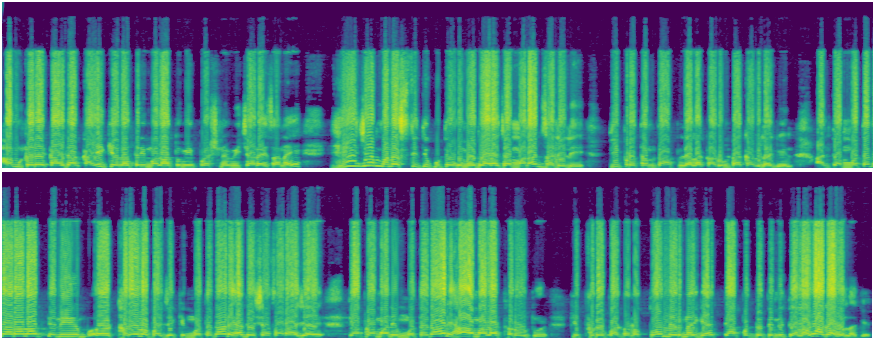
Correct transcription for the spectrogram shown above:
हम करे कायदा काही केला तरी मला तुम्ही प्रश्न विचारायचा नाही. ही जी मनस्थिती कुठे उमेदवाराच्या मनात झालेली आहे, ती प्रथमतः आपल्याला काढून टाकावी लागेल. आणि त्या मतदाराला त्यांनी ठरवलं पाहिजे की मतदार ह्या देशाचा राजा आहे. त्याप्रमाणे मतदार हा आम्हाला ठरवतोय की पुढे पाठवणार. तो निर्णय घ्या त्या पद्धतीने त्याला वागावं लागेल.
